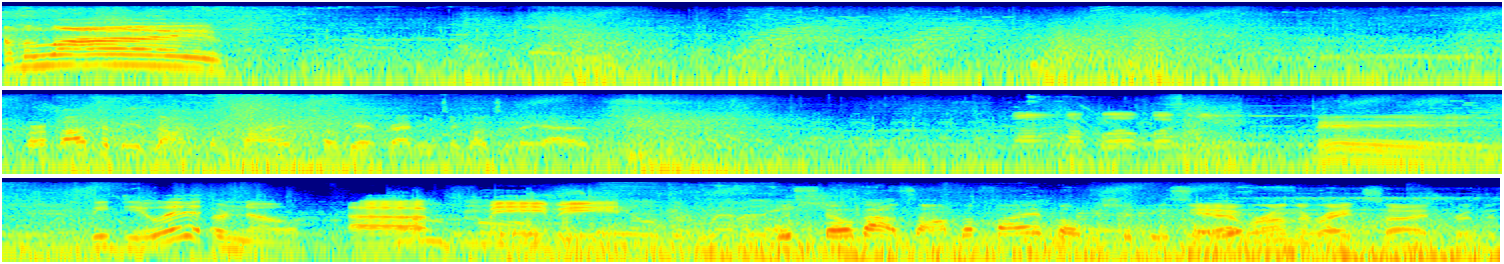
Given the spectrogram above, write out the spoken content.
I'm alive. We're about to be zombified, so get ready to go to the edge. Uh, well, above. Hey. Did we do it or no? Uh, maybe. We revelation. still got zombified, but we should be safe. Yeah, we're on the right side for the tilties, so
